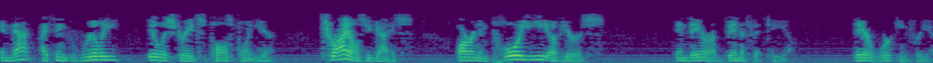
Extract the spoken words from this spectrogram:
And that, I think, really illustrates Paul's point here. Trials, you guys, are an employee of yours, and they are a benefit to you. They are working for you.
